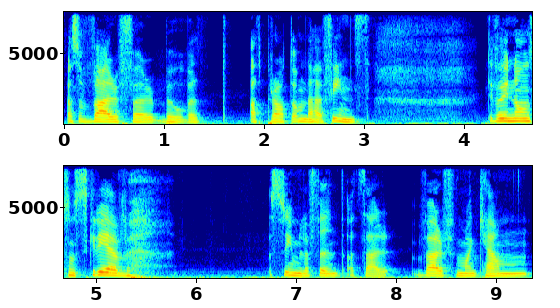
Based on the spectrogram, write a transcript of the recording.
alltså varför behovet att prata om det här finns. Det var ju någon som skrev så himla fint att så här, varför man kan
